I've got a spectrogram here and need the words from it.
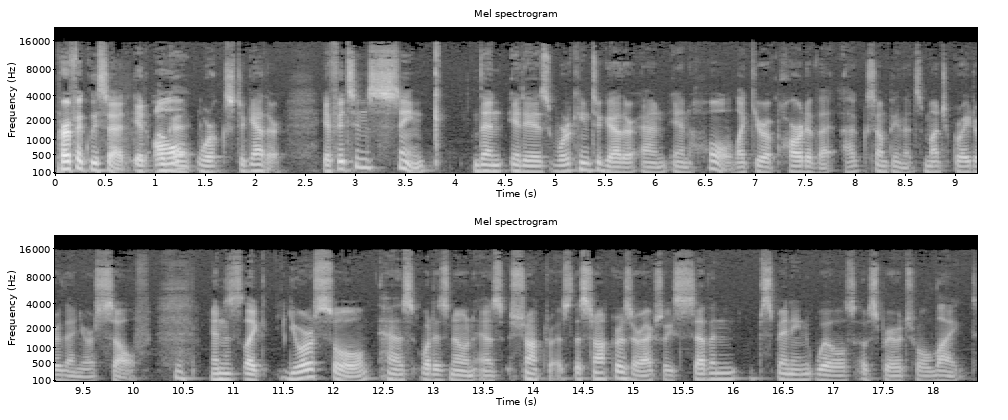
Perfectly said. It all Okay. works together. If it's in sync, then it is working together and in whole, like you're a part of a, a, something that's much greater than yourself. Hmm. and it's like your soul has what is known as chakras. The chakras are actually seven spinning wheels of spiritual light.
